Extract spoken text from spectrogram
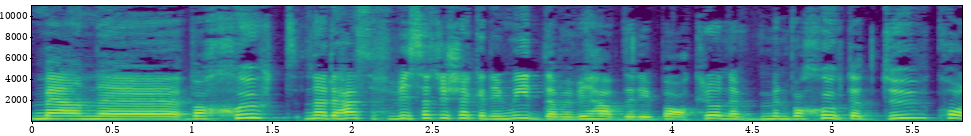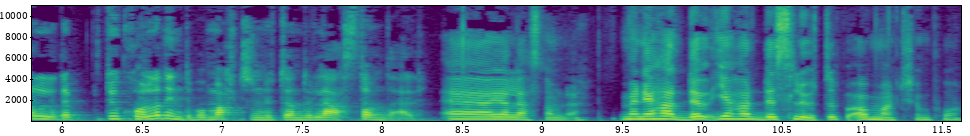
Men eh, vad sjukt, när det här, för vi satt ju och käkade middag men vi hade det i bakgrunden. Men vad sjukt att du kollade, du kollade inte på matchen utan du läste om det här. Eh, jag läste om det. Men jag hade, jag hade slutet av matchen på.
